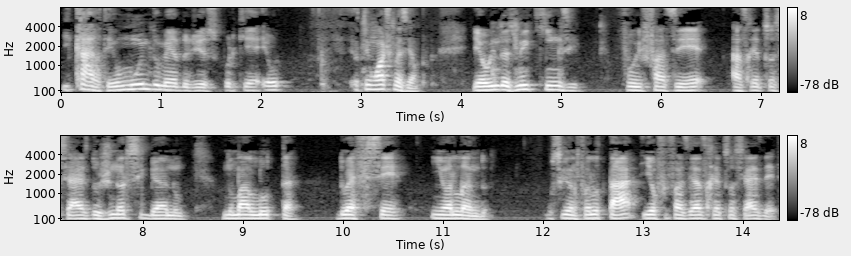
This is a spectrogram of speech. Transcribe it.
E, cara, eu tenho muito medo disso, porque eu, eu tenho um ótimo exemplo. Eu, em 2015, fui fazer as redes sociais do Júnior Cigano numa luta do UFC em Orlando. O Cigano foi lutar e eu fui fazer as redes sociais dele.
